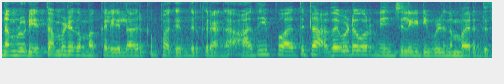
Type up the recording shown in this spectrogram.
நம்மளுடைய தமிழக மக்கள் எல்லாருக்கும் பகிர்ந்திருக்கிறாங்க. அதை பார்த்துட்டு அதை விட ஒரு நெஞ்சில் இடி விழுந்த மாதிரி இருந்தது.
